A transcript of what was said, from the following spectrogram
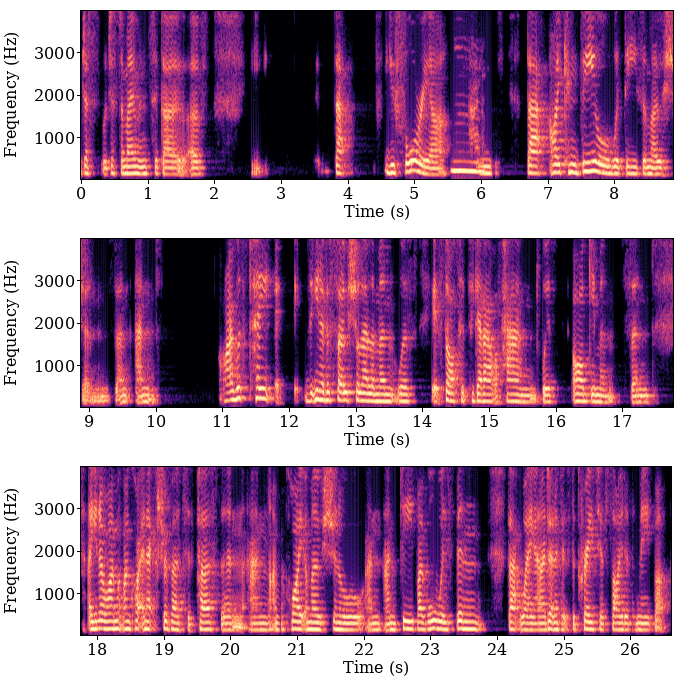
just, just a moment ago of that euphoria mm. and that I can deal with these emotions and, and I was take, you know, the social element was, it started to get out of hand with arguments and, uh, you know, I'm, I'm quite an extroverted person and I'm quite emotional and, and deep. I've always been that way. And I don't know if it's the creative side of me, but,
